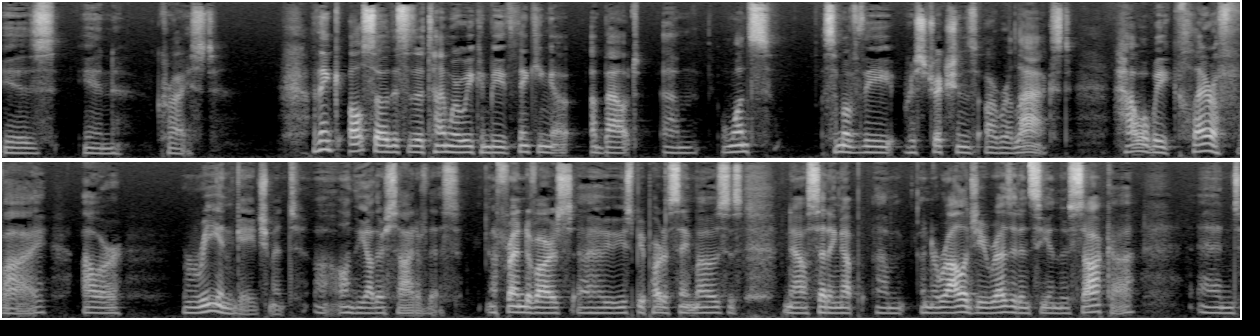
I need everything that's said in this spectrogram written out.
is in Christ. I think also this is a time where we can be thinking about um, once some of the restrictions are relaxed, how will we clarify our re engagement uh, on the other side of this? A friend of ours uh, who used to be a part of St. Mo's is now setting up um, a neurology residency in Lusaka. And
